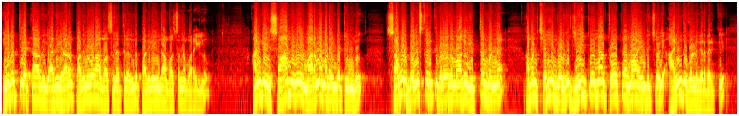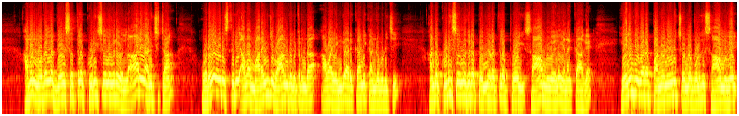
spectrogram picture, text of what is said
இருபத்தி எட்டாவது அதிகாரம் பதினோராம் வசனத்திலிருந்து பதினைந்தாம் வசனம் வரையிலும் அங்கே சாமுவேல் மரணமடைந்த பின்பு சவுல் பெலிஸ்தருக்கு விரோதமாக யுத்தம் பண்ண அவன் செல்லும் பொழுது ஜெயிப்போமா தோப்போமா? என்று சொல்லி அறிந்து கொள்ளுகிறதற்கு அவன் முதல்ல தேசத்தில் குறி சொல்லுகிற எல்லாரையும் அழிச்சிட்டான். ஒரே ஒரு ஸ்திரீ அவன் மறைஞ்சு வாழ்ந்துகிட்டு இருந்தா அவள் எங்கே இருக்கான்னு கண்டுபிடிச்சி அந்த குறி சொல்லுகிற பெண்ணிடத்தில் போய் சாமுவேலை எனக்காக எழும்பி வர பண்ணணும்னு சொன்ன பொழுது சாமுவேல்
